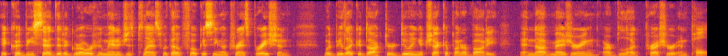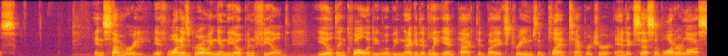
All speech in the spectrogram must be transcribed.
It could be said that a grower who manages plants without focusing on transpiration would be like a doctor doing a checkup on our body and not measuring our blood pressure and pulse. In summary, if one is growing in the open field, yield and quality will be negatively impacted by extremes in plant temperature and excessive water loss,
